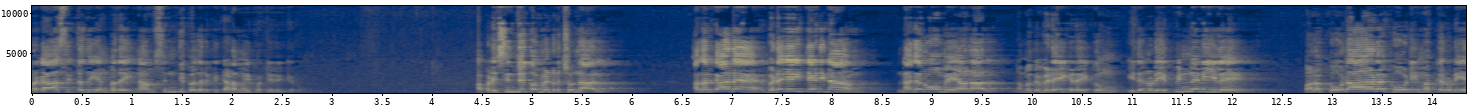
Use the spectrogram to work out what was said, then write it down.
பிரகாசித்தது என்பதை நாம் சிந்திப்பதற்கு கடமைப்பட்டிருக்கிறோம். அப்படி சிந்தித்தோம் என்று சொன்னால் அதற்கான விடையை தேடி நாம் நகர்வோமே ஆனால் நமக்கு விடை கிடைக்கும் இதனுடைய பின்னணியிலே பல கோடான கோடி மக்களுடைய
